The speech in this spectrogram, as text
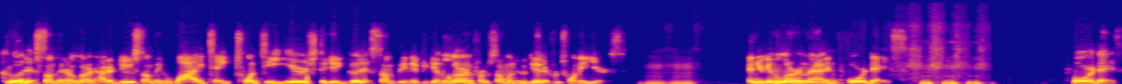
good at something or learn how to do something why take 20 years to get good at something if you can learn from someone who did it for 20 years mm-hmm. and you can learn that in four days Four days.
